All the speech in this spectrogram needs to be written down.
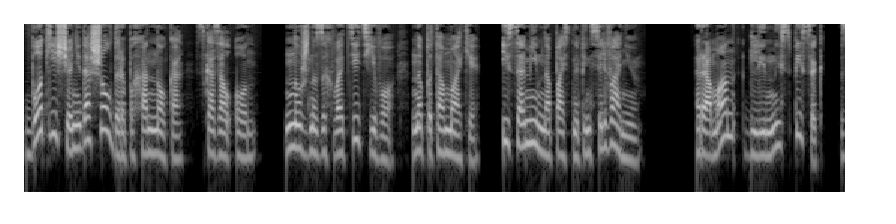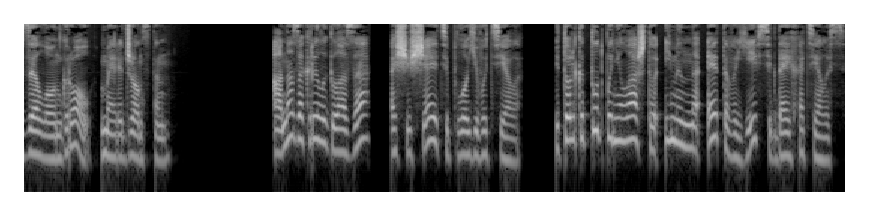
«Бот еще не дошел до Рапаханнока», — сказал он. «Нужно захватить его на Потамаке и самим напасть на Пенсильванию. Роман «Длинный список» «The Long Roll» Мэри Джонстон. Она закрыла глаза, ощущая тепло его тела. И только тут поняла, что именно этого ей всегда и хотелось.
